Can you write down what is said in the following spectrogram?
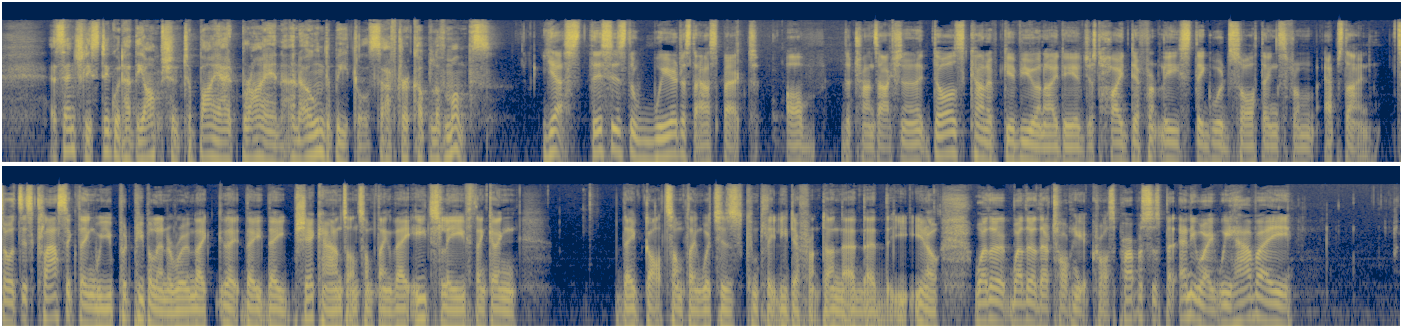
essentially Stigwood had the option to buy out Brian and own the Beatles after a couple of months. Yes, this is the weirdest aspect of the transaction, and it does kind of give you an idea of just how differently Stigwood saw things from Epstein. So it's this classic thing where you put people in a room, they, they, they, they shake hands on something, they each leave thinking they've got something which is completely different, and, and, and you know whether whether they're talking at cross purposes. But anyway, we have a,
